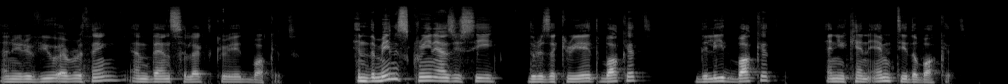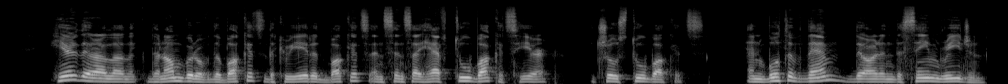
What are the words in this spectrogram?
and you review everything, and then select create bucket. In the main screen, as you see, there is a create bucket, delete bucket, and you can empty the bucket. Here there are like the number of the buckets, the created buckets, and since I have two buckets here, it shows two buckets. And both of them, they are in the same region,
